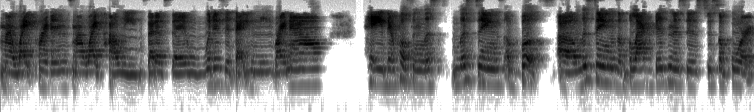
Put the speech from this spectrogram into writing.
my white friends my white colleagues that have said what is it that you need right now hey they're posting list, listings of books uh, listings of Black businesses to support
